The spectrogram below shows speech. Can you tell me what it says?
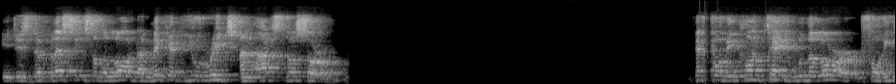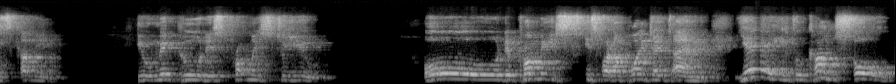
It is the blessings of the Lord that make it you rich and adds no sorrow. Therefore, be content with the Lord for his coming. He will make good his promise to you. Oh, the promise is for an appointed time. Yea, it will come so.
